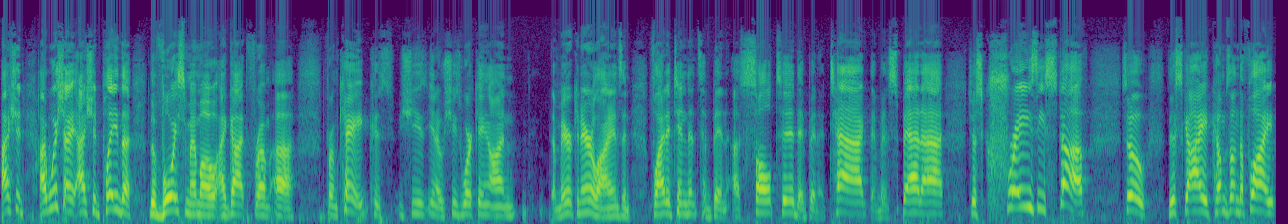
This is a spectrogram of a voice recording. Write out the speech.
I should. I wish I, I should play the, the voice memo I got from uh, from Kate because she's you know she's working on American Airlines and flight attendants have been assaulted, they've been attacked, they've been spat at, just crazy stuff. So this guy comes on the flight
